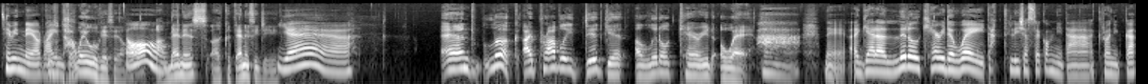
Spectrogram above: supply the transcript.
재밌네요, 그래서 라인도. 다 외우고 계세요. 어. 아, menace, 아, 그 데니스이지. Yeah. And look, I probably did get a little carried away. 아, 네. I get a little carried away. 딱 들리셨을 겁니다. 그러니까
